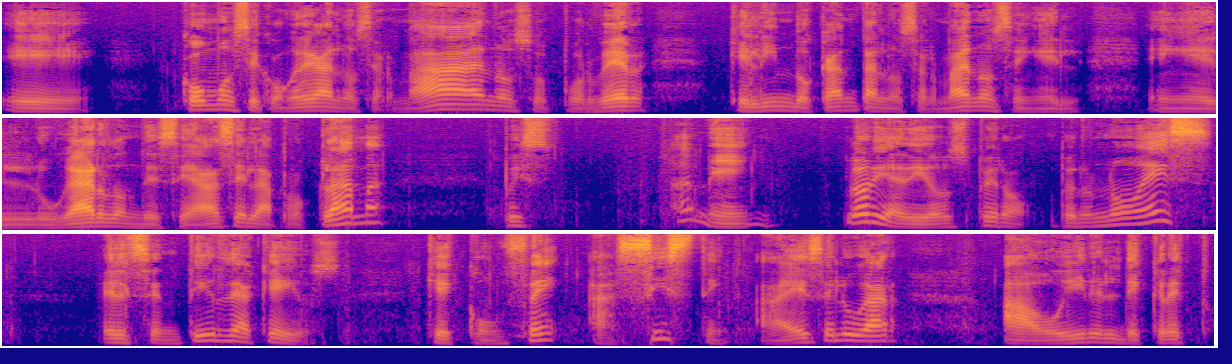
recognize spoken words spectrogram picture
eh, cómo se congregan los hermanos o por ver qué lindo cantan los hermanos en el, en el lugar donde se hace la proclama, pues amén, gloria a Dios, pero, pero no es el sentir de aquellos que con fe asisten a ese lugar a oír el decreto.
